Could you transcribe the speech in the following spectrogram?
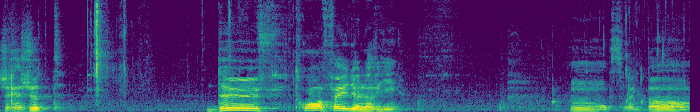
je rajoute deux, trois feuilles de laurier. Hum, ça va être bon.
